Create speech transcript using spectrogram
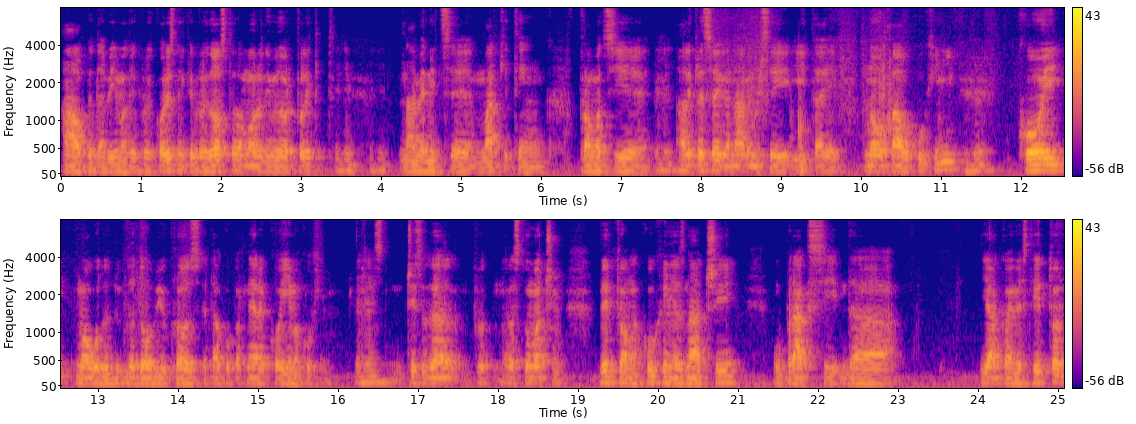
A opet da bi imali broj korisnika i broj dostava, mora da ima dobar kvalitet. Uh -huh. Namirnice, marketing, promocije, uh -huh. ali pre svega namirnice i, i taj know-how u kuhinji, uh -huh. koji mogu da, da dobiju kroz e, tako partnera koji ima kuhinju. Uh -huh. Čisto da rastumačim, virtualna kuhinja znači u praksi da ja kao investitor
